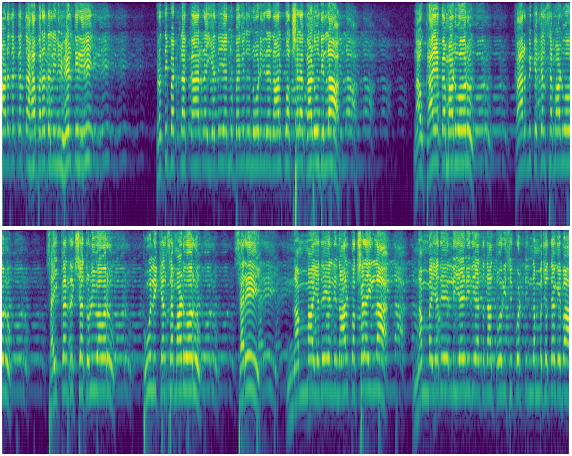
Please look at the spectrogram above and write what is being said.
ಮಾಡತಕ್ಕಂತಹ ಬರದಲ್ಲಿ ನೀವು ಹೇಳ್ತೀರಿ ಪ್ರತಿಭಟನಾಕಾರರ ಎದೆಯನ್ನು ಬಗೆದು ನೋಡಿದರೆ ನಾಲ್ಕು ಅಕ್ಷರ ಕಾಣುವುದಿಲ್ಲ. ನಾವು ಕಾಯಕ ಮಾಡುವವರು, ಕಾರ್ಮಿಕ ಕೆಲಸ ಮಾಡುವವರು, ಸೈಕಲ್ ರಿಕ್ಷಾ ತುಳಿಯುವವರು, ಕೂಲಿ ಕೆಲಸ ಮಾಡುವವರು. ಸರಿ, ನಮ್ಮ ಎದೆಯಲ್ಲಿ ನಾಲ್ಕು ಅಕ್ಷರ ಇಲ್ಲ. ನಮ್ಮ ಎದೆಯಲ್ಲಿ ಏನಿದೆ ಅಂತ ನಾನು ತೋರಿಸಿಕೊಡ್ತೀನಿ. ನಮ್ಮ ಜೊತೆಗೆ ಬಾ.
